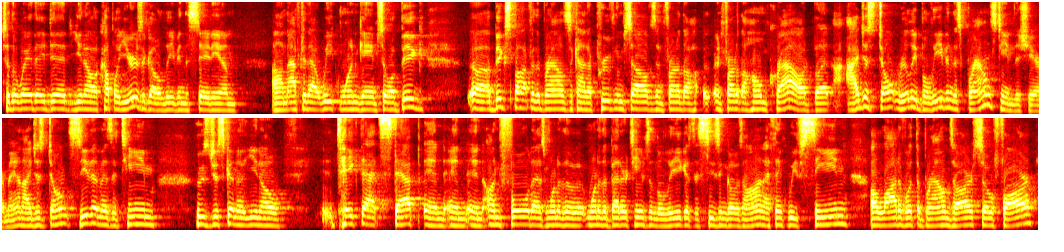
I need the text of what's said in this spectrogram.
to the way they did, you know, a couple years ago leaving the stadium um, after that week one game. So a big, uh, a big spot for the Browns to kind of prove themselves in front of the in front of the home crowd. But I just don't really believe in this Browns team this year, man. I just don't see them as a team who's just gonna, you know, take that step and, and, and unfold as one of the one of the better teams in the league as the season goes on. I think we've seen a lot of what the Browns are so far.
